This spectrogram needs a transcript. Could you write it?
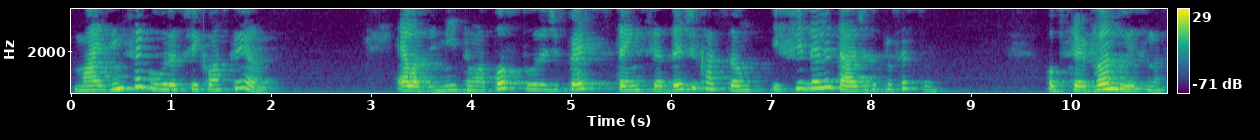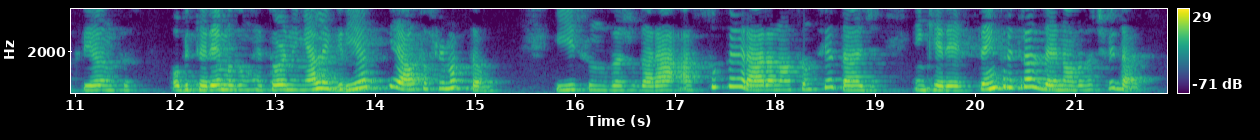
mais inseguras ficam as crianças. Elas imitam a postura de persistência, dedicação e fidelidade do professor. Observando isso nas crianças, obteremos um retorno em alegria e autoafirmação e isso nos ajudará a superar a nossa ansiedade em querer sempre trazer novas atividades.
